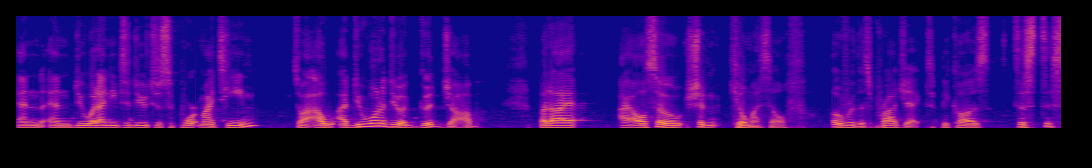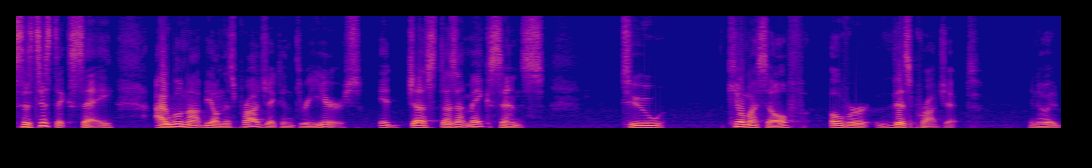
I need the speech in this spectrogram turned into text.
and and do what I need to do to support my team. So I, I do want to do a good job, but I I also shouldn't kill myself over this project because st- statistics say I will not be on this project in three years. It just doesn't make sense to kill myself over this project. You know, it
